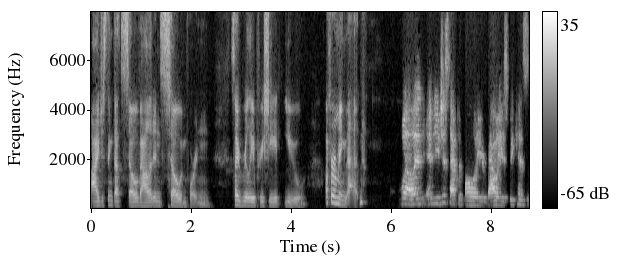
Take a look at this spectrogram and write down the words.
I just think that's so valid and so important. So I really appreciate you affirming that. Well, and, and you just have to follow your values because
